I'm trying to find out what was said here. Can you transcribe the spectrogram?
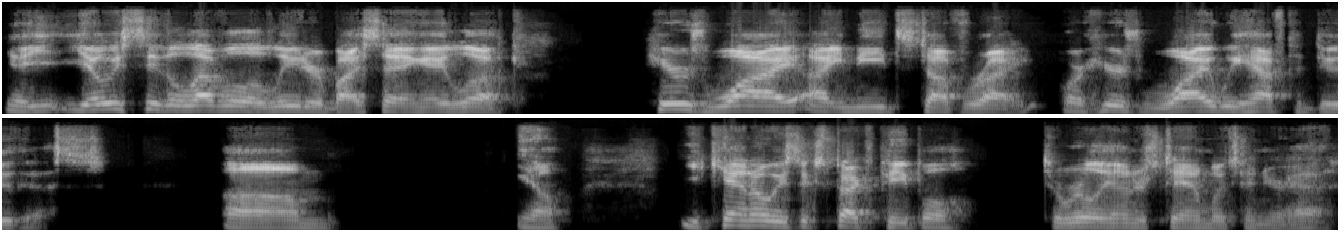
you know you, you always see the level of leader by saying, "Hey, look, here's why I need stuff right, or here's why we have to do this." Um, you know, you can't always expect people to really understand what's in your head.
